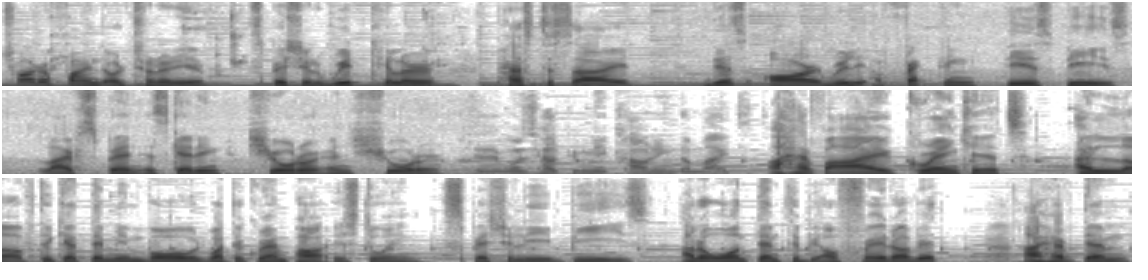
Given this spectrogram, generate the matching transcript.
Try to find alternative, especially weed killer, pesticide. These are really affecting these bees. Lifespan is getting shorter and shorter. It was helping me counting the mites. I have five grandkids. I love to get them involved what the grandpa is doing, especially bees. I don't want them to be afraid of it. I have them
